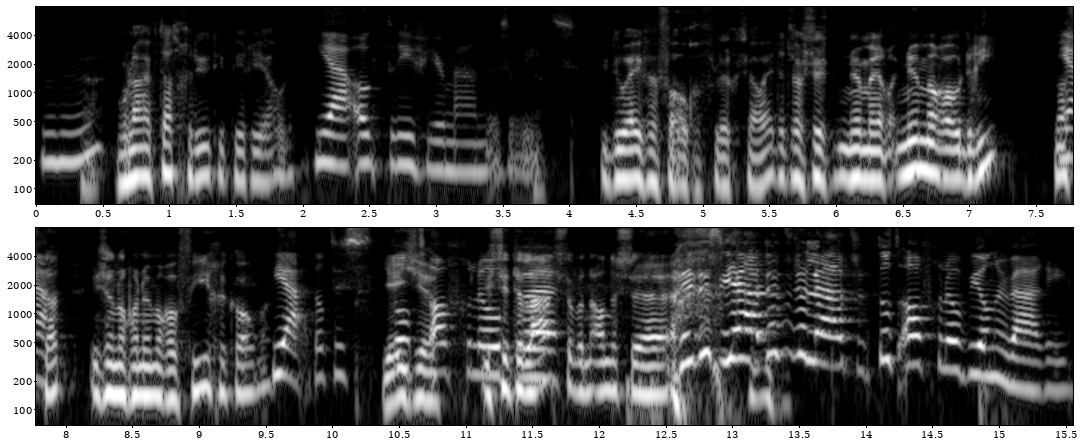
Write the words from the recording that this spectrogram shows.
Mhm. Ja. Hoe lang heeft dat geduurd, die periode? ja ook drie, vier maanden, zoiets. Ik doe even een vogelvlucht zo. Hè. Dat was dus nummer, nummer drie. Was Ja. dat? Is er nog een nummer vier gekomen? Ja, dat is Jeetje, tot afgelopen... is dit de laatste? Want anders... eh, Dit is, ja, dit is de laatste. Tot afgelopen januari.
